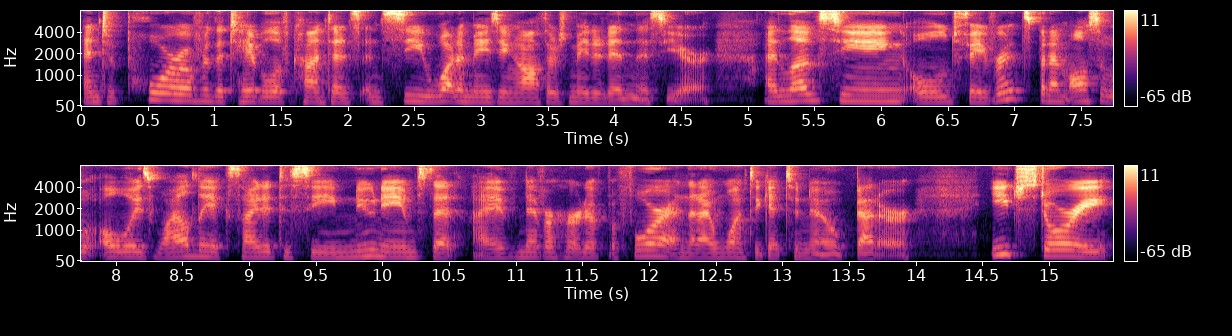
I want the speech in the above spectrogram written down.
and to pore over the table of contents and see what amazing authors made it in this year. I love seeing old favorites, but I'm also always wildly excited to see new names that I've never heard of before and that I want to get to know better. Each story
